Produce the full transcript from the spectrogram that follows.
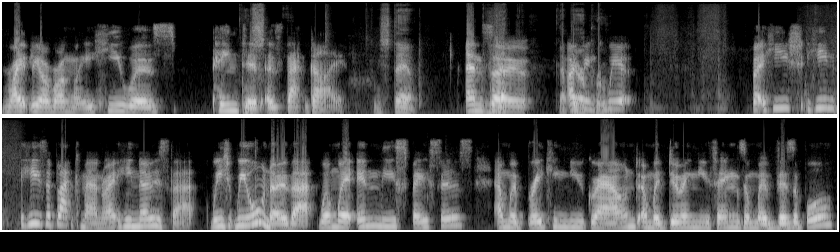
rightly or wrongly, he was painted he's, as that guy. He's stamped. And so got, got I think we're. But he he he's a black man, right? He knows that. We we all know that when we're in these spaces and we're breaking new ground and we're doing new things and we're visible,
